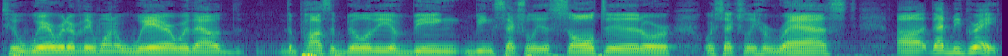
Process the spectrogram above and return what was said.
to wear whatever they want to wear without the possibility of being being sexually assaulted or or sexually harassed, uh, that'd be great.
